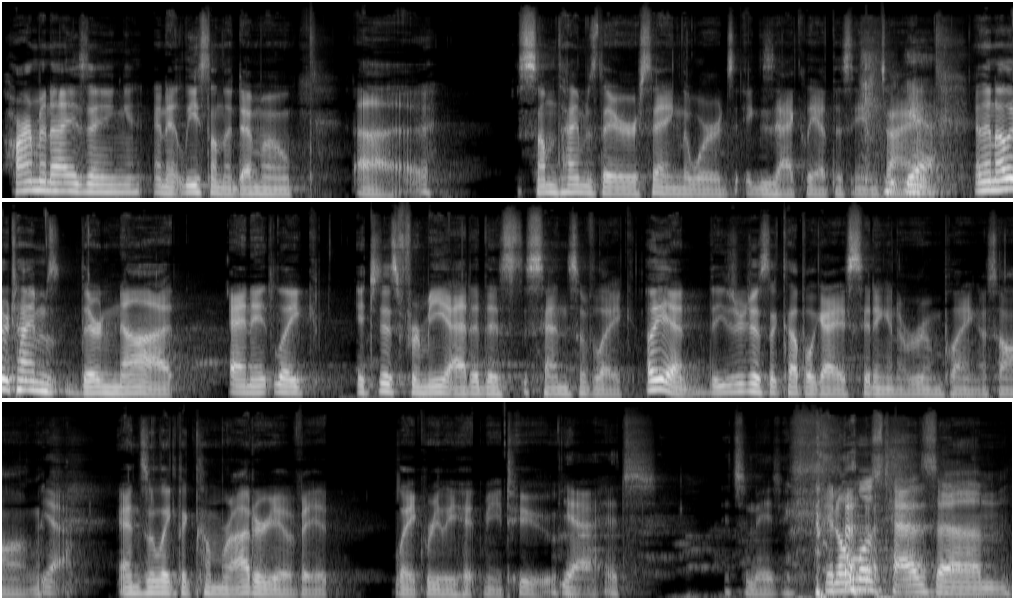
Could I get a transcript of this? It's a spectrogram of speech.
harmonizing and at least on the demo uh sometimes they're saying the words exactly at the same time Yeah. and then other times they're not and it like it just for me added this sense of like oh yeah these are just a couple guys sitting in a room playing a song yeah, and so like the camaraderie of it like really hit me too yeah. It's it's amazing. it almost has um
